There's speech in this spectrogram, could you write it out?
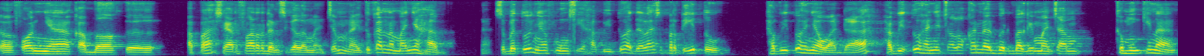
teleponnya, kabel ke apa server dan segala macam. Nah, itu kan namanya hub. Nah, sebetulnya fungsi hub itu adalah seperti itu. Hub itu hanya wadah, hub itu hanya colokan dari berbagai macam kemungkinan.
